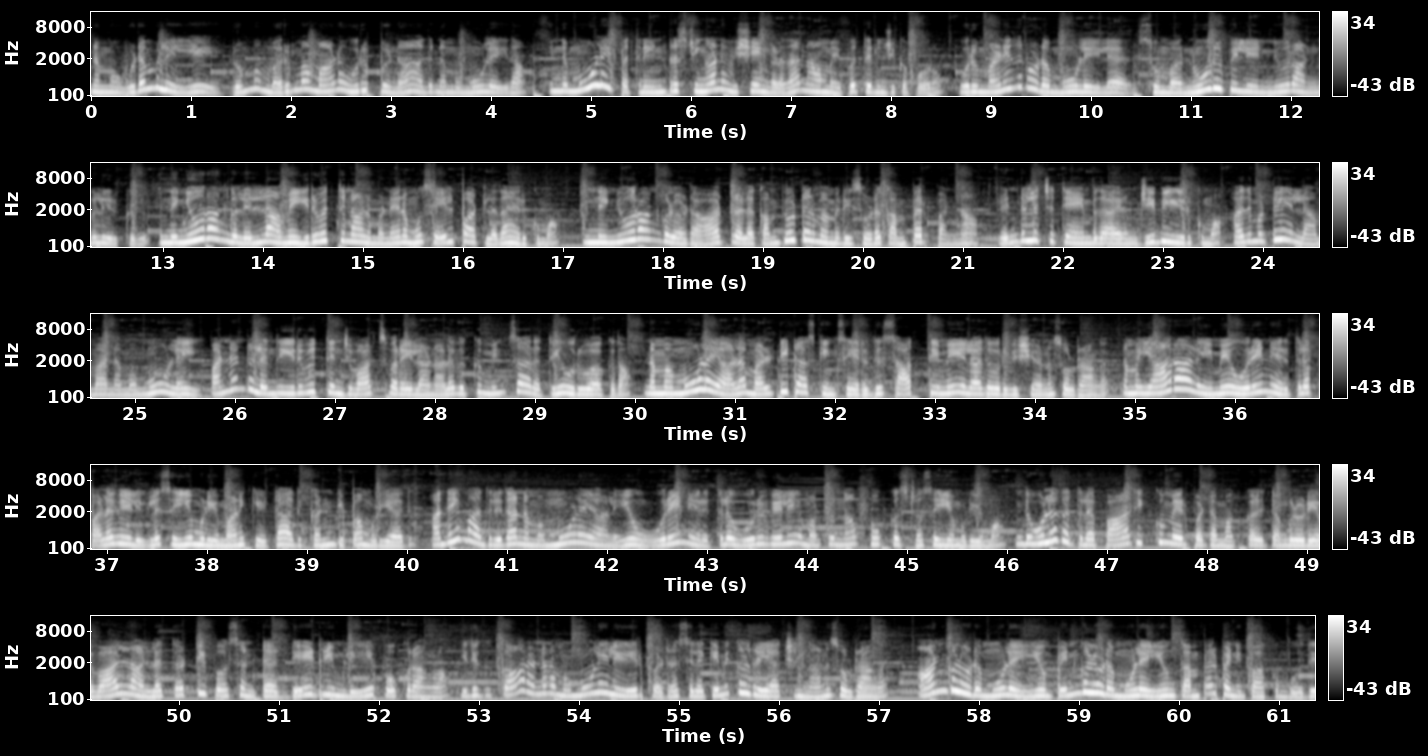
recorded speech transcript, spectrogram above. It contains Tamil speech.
நம்ம உடம்புலேயே ரொம்ப மர்மமான உறுப்புனா அது நம்ம மூளை தான் இந்த மூளை பற்றின இன்ட்ரெஸ்டிங்கான விஷயங்களை தான் நாம் இப்போ தெரிஞ்சுக்க போகிறோம் ஒரு மனிதனோட மூளையில் சுமார் நூறு பில்லியன் நியூரான்கள் இருக்குது. இந்த நியூரான்கள் எல்லாமே இருபத்தி நாலு மணி நேரமும் செயல்பாட்டில் தான் இருக்குமா? இந்த நியூரான்களோட ஆற்றலை கம்ப்யூட்டர் மெமரிஸோட கம்பேர் பண்ணால் ரெண்டு லட்சத்தி ஐம்பதாயிரம் ஜிபி இருக்குமா? அது மட்டும் இல்லாமல் நம்ம மூளை பன்னெண்டுலேருந்து இருபத்தஞ்சு வாட்ஸ் வரையிலான அளவுக்கு மின்சாரத்தையும் உருவாக்குதான். நம்ம மூளையால் மல்டி டாஸ்கிங் செய்கிறது சாத்தியமே இல்லாத ஒரு விஷயம்னு சொல்கிறாங்க நம்ம யாராலையுமே ஒரே நேரத்தில் பல வேலைகளை செய்ய முடியுமான்னு கேட்டால் அது கண்டிப்பாக முடியாது. அதே மாதிரி தான் நம்ம மூளையாலையும் ஒரே நேரத்தில் ஒரு வேலையை மட்டும்தான் ஃபோக்கஸ்டாக செய்ய முடியுமா? இந்த உலகத்தில் பா பாதிக்கும் மேற்பட்ட மக்கள் தங்களுடைய வாழ்நாளில் தேர்ட்டி பர்சன்ட்டை டே ட்ரீம்லேயே போக்குறாங்களாம். இதுக்கு காரணம் நம்ம மூளையில் ஏற்படுற சில கெமிக்கல் ரியாக்ஷன் தான் சொல்கிறாங்க ஆண்களோட மூளையையும் பெண்களோட மூளையையும் கம்பேர் பண்ணி பார்க்கும்போது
